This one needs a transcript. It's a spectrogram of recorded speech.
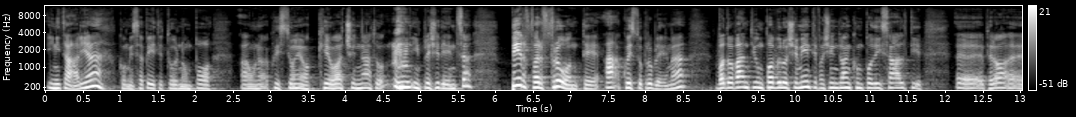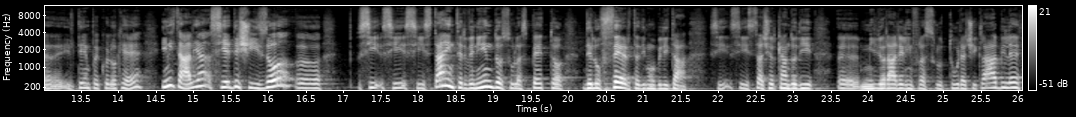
in Italia, come sapete, torno un po' a una questione che ho accennato in precedenza, per far fronte a questo problema, vado avanti un po' velocemente facendo anche un po' dei salti, eh, però eh, il tempo è quello che è, in Italia si è deciso eh, si, si, si, sta intervenendo sull'aspetto dell'offerta di mobilità, si, si, sta cercando di eh, migliorare l'infrastruttura ciclabile,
